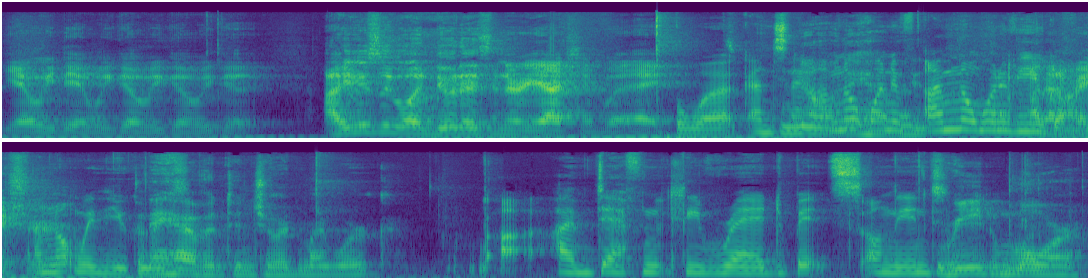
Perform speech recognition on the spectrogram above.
Yeah, we did. We go. We go. We good. I usually wouldn't do this in the reaction, but hey, work and say, No, I'm not one of haven't. I'm not one of you I gotta make guys. sure. I'm not with you guys. They haven't enjoyed my work. I've definitely read bits on the internet. Read more.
